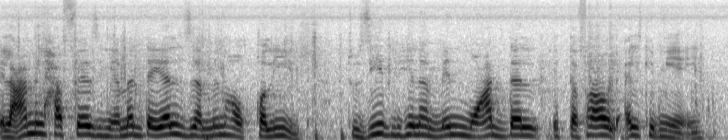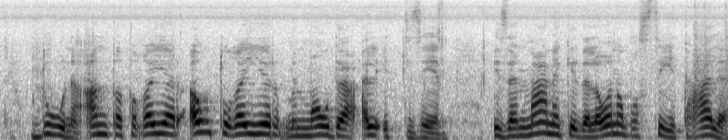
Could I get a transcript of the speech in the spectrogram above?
العامل الحفاز هي مادة يلزم منها القليل. تزيد هنا من معدل التفاعل الكيميائي دون أن تتغير أو تغير من موضع الاتزان. اذا معنى كده لو أنا بصيت على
